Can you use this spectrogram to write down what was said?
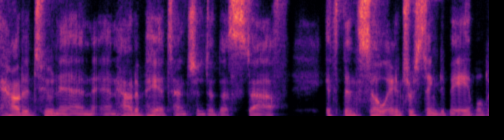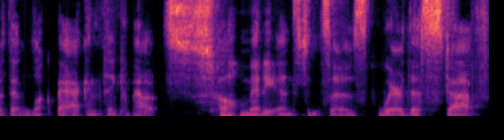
how to tune in and how to pay attention to this stuff it's been so interesting to be able to then look back and think about so many instances where this stuff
